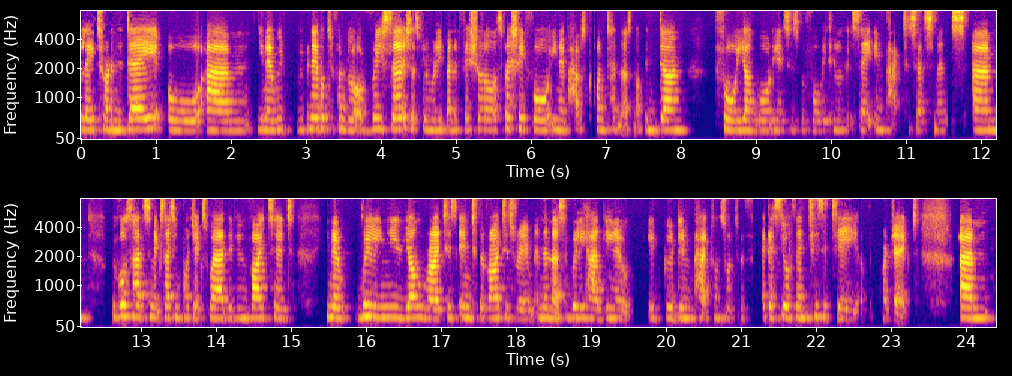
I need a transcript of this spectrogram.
later on in the day or um, you know we've, we've been able to fund a lot of research that's been really beneficial especially for you know perhaps content that's not been done for young audiences before we can look at, say, impact assessments. Um, we've also had some exciting projects where they've invited, you know, really new young writers into the writers' room, and then that's really had, you know, a good impact on sort of, I guess, the authenticity of the project. Um,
